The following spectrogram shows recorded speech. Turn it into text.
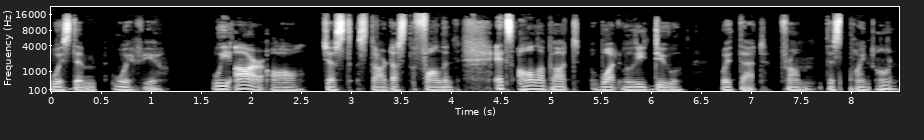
wisdom with you, we are all just stardust fallen. It's all about what will you do with that from this point on.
